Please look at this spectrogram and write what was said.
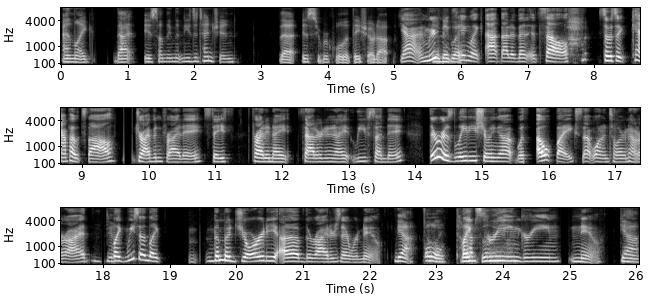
and like that is something that needs attention that is super cool that they showed up. Yeah, and In were big way. seeing like at that event itself. So it's like camp out style, drive-in Friday, stay Friday night, Saturday night, leave Sunday. There was ladies showing up without bikes that wanted to learn how to ride. Mm, yeah. Like we said, like the majority of the riders there were new. Yeah. Totally. Oh, Like Absolutely. green, green, new. yeah.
